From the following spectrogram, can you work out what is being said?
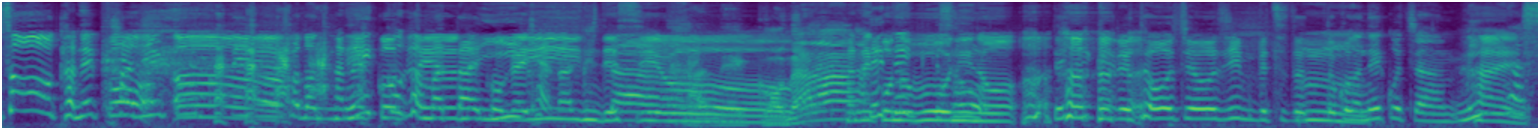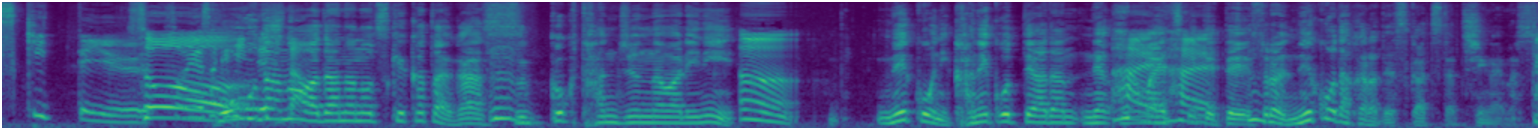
そう、金子。金子っていうこの猫がまたいい金子っていう猫がいいんですよ。金子な金子信鬼の。出てくる登場人物とこの猫ちゃん、みんな好きっていう、そうそういう作品で大田のした。あだ名の付け方がすっごく単純な割に、うん。猫に金子ってあだ、ね、名前つけてて、それは猫だからですかって言ったら違います。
